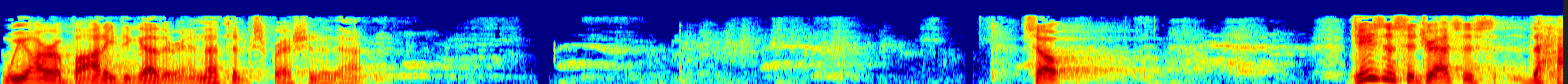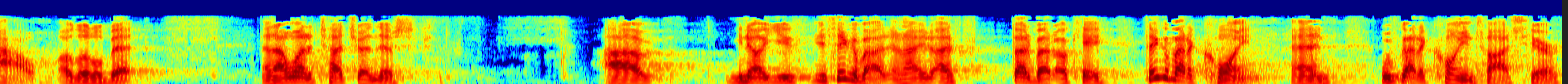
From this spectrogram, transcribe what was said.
We are a body together, and that's an expression of that. So, Jesus addresses the how a little bit. And I want to touch on this. Uh, you know, you, you think about it, and I, I've thought about, okay, think about a coin. And we've got a coin toss here.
